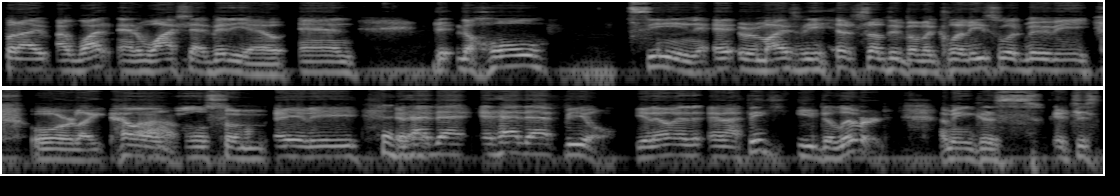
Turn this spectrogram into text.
but I I went and watched that video, and the, the whole scene it reminds me of something from a Clint Eastwood movie or like Hell on Wow. Wheels from A and E. It had that it had that feel, you know, and and I think you delivered. I mean, because it just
